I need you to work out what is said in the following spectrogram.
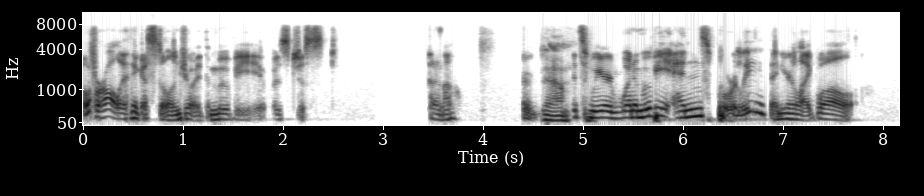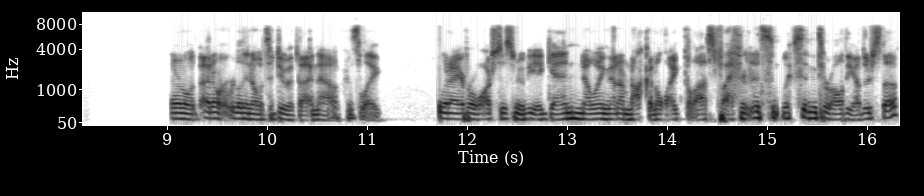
overall, I think I still enjoyed the movie. It was just, I don't know. Yeah. It's weird when a movie ends poorly. Then you're like, well, I don't know. I don't really know what to do with that now because like, would I ever watch this movie again, knowing that I'm not going to like the last five minutes and like sitting through all the other stuff?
